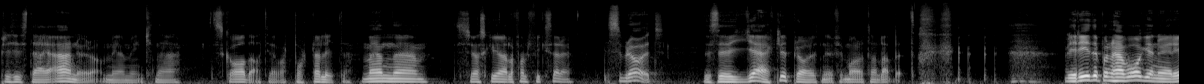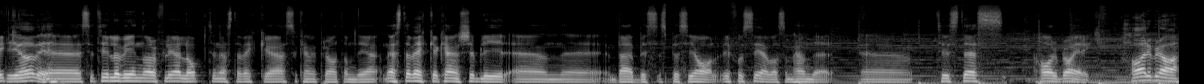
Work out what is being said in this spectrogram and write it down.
precis där jag är nu då med min knäskada, att jag varit borta lite. Men eh, så jag ska ju i alla fall fixa det. det ser bra ut. Det ser jäkligt bra ut nu för Maratonlabbet. Vi rider på den här vågen nu Erik. Det gör vi. Eh, se till att vinna några fler lopp till nästa vecka så kan vi prata om det. Nästa vecka kanske blir en eh, bebis special. Vi får se vad som händer. Eh, tills dess, ha det bra Erik. Ha det bra!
